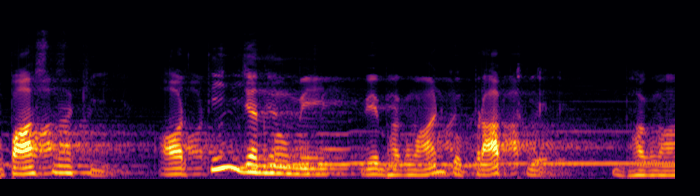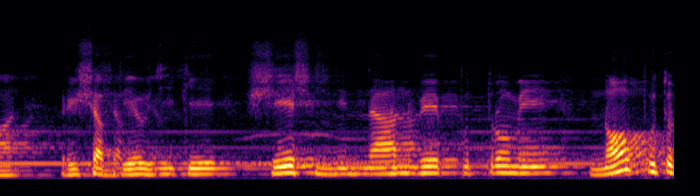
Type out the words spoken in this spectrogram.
उपासना की और तीन जन्मों में वे भगवान को प्राप्त हुए। भगवान ऋषभ देव जी के शेष निन्यानवे पुत्रों में नौ पुत्र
